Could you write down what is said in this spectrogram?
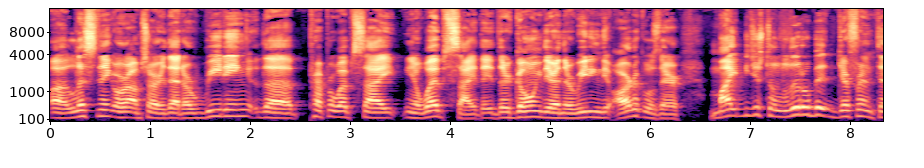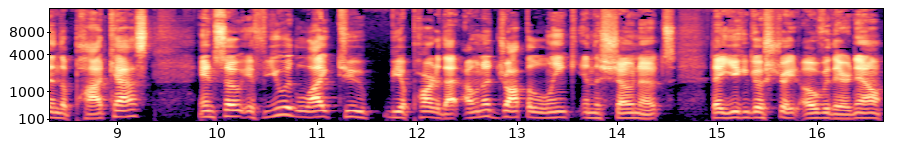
uh, listening, or I'm sorry, that are reading the Prepper website, you know, website, they, they're going there and they're reading the articles there, might be just a little bit different than the podcast. And so, if you would like to be a part of that, I'm going to drop a link in the show notes that you can go straight over there. Now,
